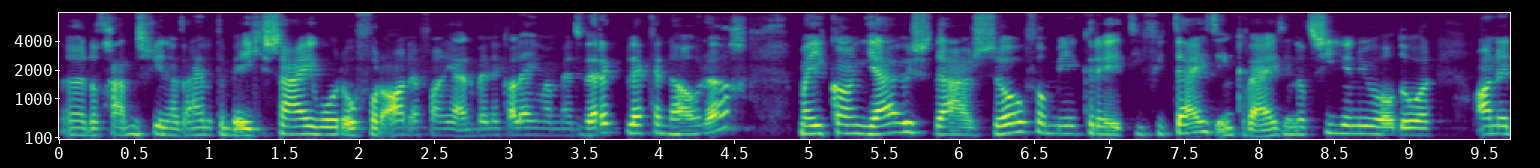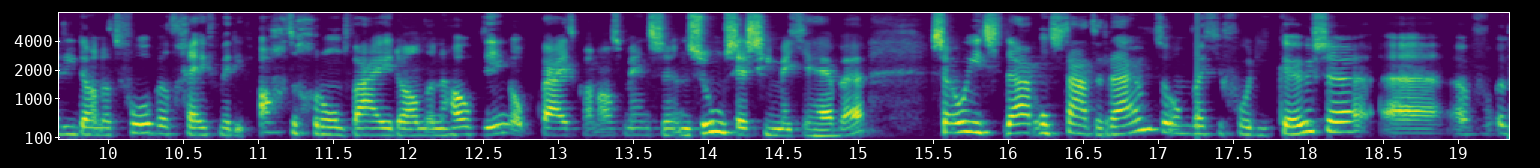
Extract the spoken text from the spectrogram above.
Uh, dat gaat misschien uiteindelijk een beetje saai worden. Of voor Anne van, ja, dan ben ik alleen maar met werkplekken nodig. Maar je kan juist daar zoveel meer creativiteit in kwijt. En dat zie je nu al door Anne die dan het voorbeeld geeft met die achtergrond. Waar je dan een hoop dingen op kwijt kan als mensen een Zoom-sessie met je hebben. Zoiets, daar ontstaat ruimte omdat je voor die keuze, uh,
